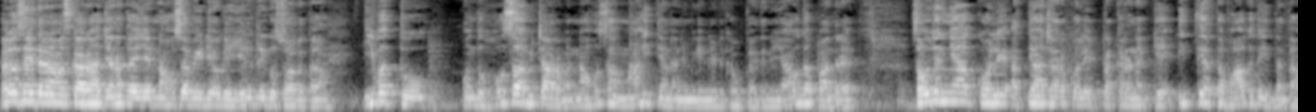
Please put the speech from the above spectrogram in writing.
ಹಲೋ ಸ್ನೇಹಿತರೆ, ನಮಸ್ಕಾರ. ಜನತಾ ಏಜೆಂಟ್ನ ಹೊಸ ವಿಡಿಯೋಗೆ ಎಲ್ರಿಗೂ ಸ್ವಾಗತ. ಇವತ್ತು ಒಂದು ಹೊಸ ವಿಚಾರವನ್ನು, ಹೊಸ ಮಾಹಿತಿಯನ್ನು ನಿಮಗೆ ನೀಡಕ್ಕೆ ಹೋಗ್ತಾ ಇದ್ದೇನೆ. ಯಾವುದಪ್ಪ ಅಂದರೆ, ಸೌಜನ್ಯ ಕೊಲೆ, ಅತ್ಯಾಚಾರ ಕೊಲೆ ಪ್ರಕರಣಕ್ಕೆ ಇತ್ಯರ್ಥವಾಗದೇ ಇದ್ದಂತಹ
